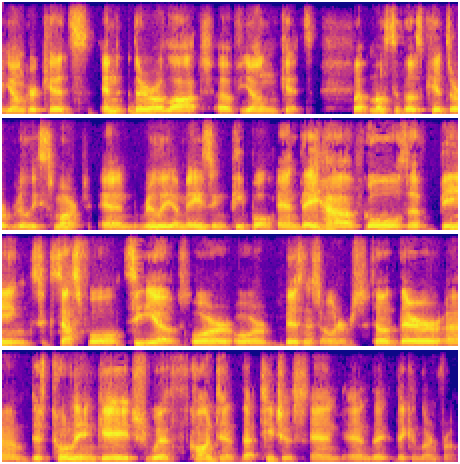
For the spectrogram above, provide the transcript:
younger kids, and there are a lot of young kids but most of those kids are really smart and really amazing people and they have goals of being successful ceos or or business owners so they're um, just totally engaged with content that teaches and and they, they can learn from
